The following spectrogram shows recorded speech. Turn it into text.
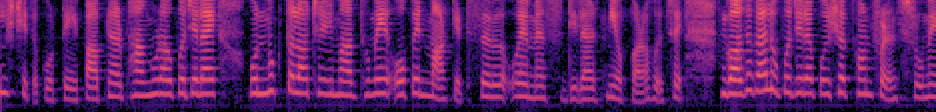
নিশ্চিত করতে পাবনার ভাঙ্গুড়া উপজেলায় উন্মুক্ত লটারির মাধ্যমে open market sale OMS dealer নিয়োগ করা হয়েছে। গতকাল উপজেলা পরিষদ কনফারেন্স রুমে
